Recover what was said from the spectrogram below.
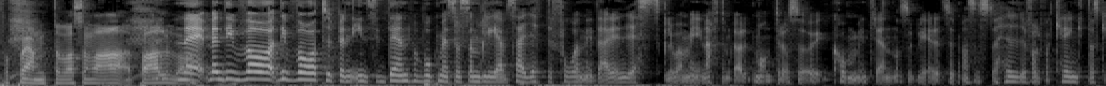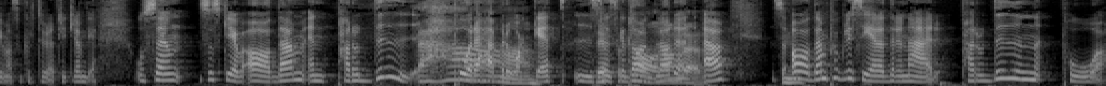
på skämt och vad som var på allvar. Nej, men det var, det var typ en incident på bokmässan som blev så här jättefånig där en gäst skulle vara med i en Aftonbladet monter och så kom inte den och så blev det typ massa ståhej och folk var kränkta och skrev massa kulturartiklar om det. Och sen så skrev Adam en parodi på det här bråket i Svenska Dagbladet. Ja. Så Adam publicerade den här parodin på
